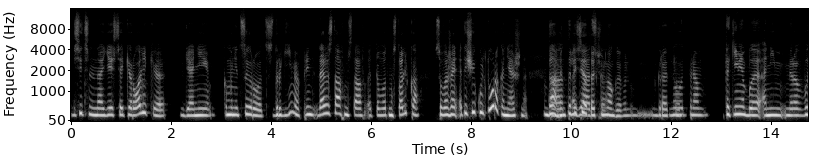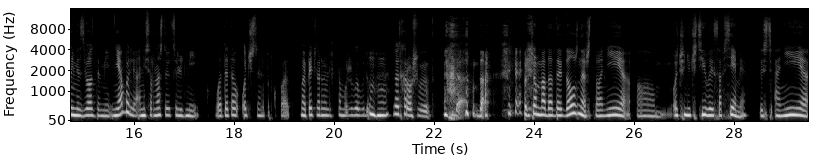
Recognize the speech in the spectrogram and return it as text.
Действительно, есть всякие ролики, где они коммуницируют с другими. В принципе, даже став, не став, это вот настолько с уважением. Это еще и культура, конечно. Да, а, менталитет азиатская. очень много играет Ну вот прям какими бы они мировыми звездами не были, они все равно остаются людьми. Вот это очень сильно подкупает. Мы опять вернулись к тому же выводу. Угу. Ну, Но это хороший вывод. Да. Да. Причем надо отдать должное, что они очень учтивые со всеми. То есть они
